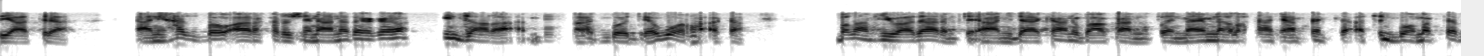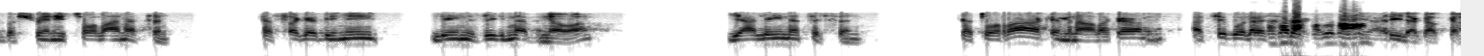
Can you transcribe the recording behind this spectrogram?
زیاترە یانی هەست بەو ئارەقە ڕژێنانە دەکە ئینجا ڕا بۆ دێ بۆ ڕائەکە بەڵام هیوادارم تێ ئانی داکان و باوکان بڵێن مای مناڵەکانیان بکەن کە ئەتن بۆ مەکتەب بە شوێنی چۆڵانەتن کە سەگە بینی لێ نزیک نەبنەوە یا لێی نەترسن کە تۆ ڕاکەی مناڵەکە ئەچێ بۆ لای یاری لەگەڵکە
